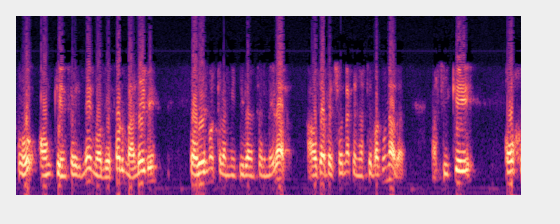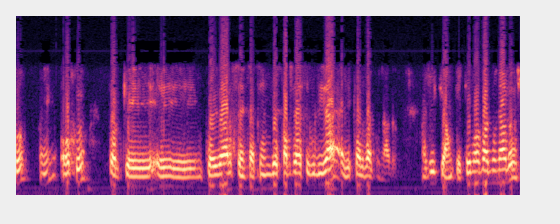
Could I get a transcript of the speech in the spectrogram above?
o aunque enfermemos de forma leve, podemos transmitir la enfermedad a otra persona que no esté vacunada. Así que, ojo, ¿eh? ojo, porque eh, puede dar sensación de falsa de seguridad el estar vacunado. Así que, aunque estemos vacunados,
